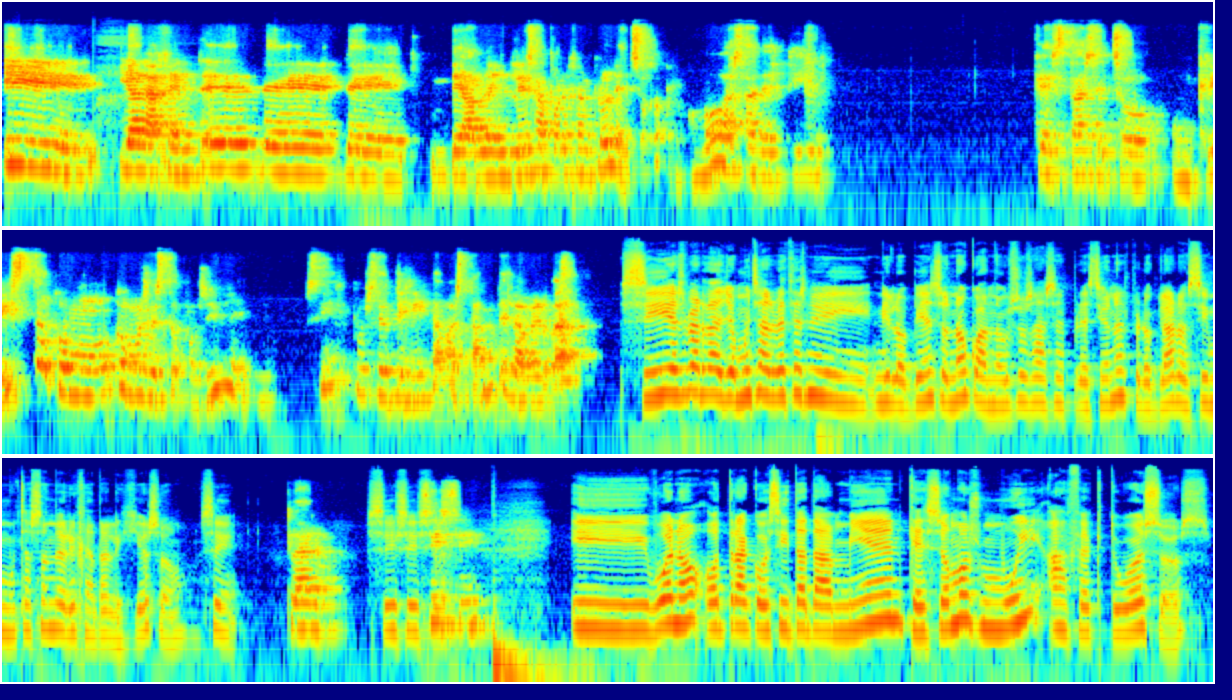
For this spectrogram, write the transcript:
y, y a la gente de, de- de habla inglesa, por ejemplo, le choca, pero ¿cómo vas a decir que estás hecho un Cristo? ¿Cómo, cómo es esto posible? Sí, pues se utiliza bastante, la verdad. Sí, es verdad, yo muchas veces ni, ni lo pienso, ¿no? Cuando uso esas expresiones, pero claro, sí, muchas son de origen religioso. Sí, Claro, sí, sí, sí, sí. sí. Y bueno, otra cosita también, que somos muy afectuosos.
